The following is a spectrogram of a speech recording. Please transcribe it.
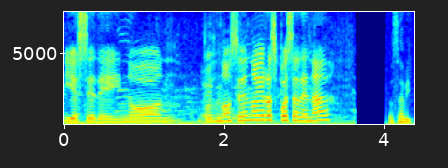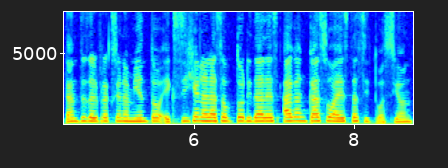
y ese de, y no, pues no sé, no hay respuesta de nada. Los habitantes del fraccionamiento exigen a las autoridades hagan caso a esta situación,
